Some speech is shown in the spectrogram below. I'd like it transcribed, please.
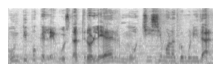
Un tipo que le gusta trolear muchísimo a la comunidad.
